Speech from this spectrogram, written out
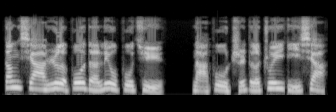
当下热播的六部剧哪部值得追一下？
